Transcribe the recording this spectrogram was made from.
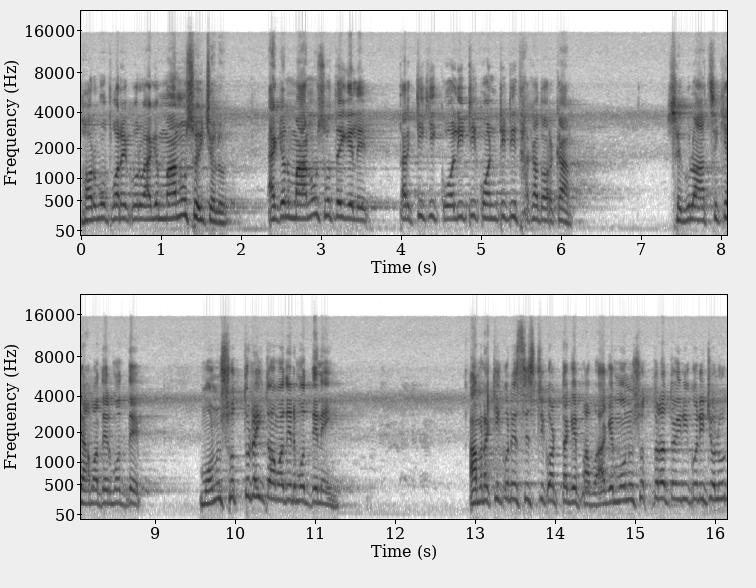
ধর্ম পরে করো, আগে মানুষ হই চলুন। একজন মানুষ হতে গেলে তার কি কি কোয়ালিটি কোয়ান্টিটি থাকা দরকার? সেগুলো আছে কি আমাদের মধ্যে? মনুষ্যত্বটাই তো আমাদের মধ্যে নেই। আমরা কি করে সৃষ্টিকর্তাকে পাবো? আগে মনুষ্যত্বটা তৈরি করি, চলুন।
